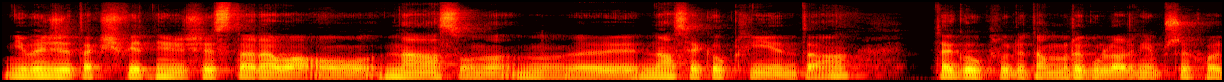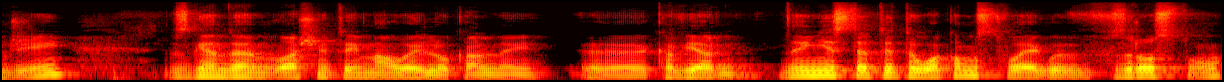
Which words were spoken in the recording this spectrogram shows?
nie będzie tak świetnie się starała o nas, o nas jako klienta, tego, który tam regularnie przychodzi, względem właśnie tej małej, lokalnej e, kawiarni. No i niestety to łakomstwo jakby wzrostu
